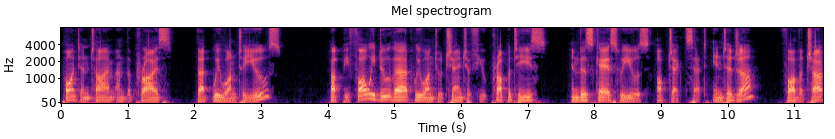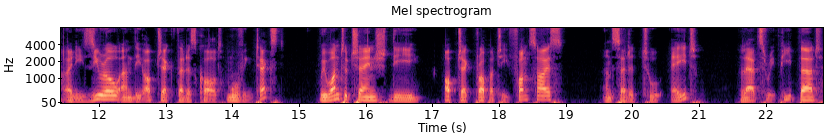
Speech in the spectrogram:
point in time and the price that we want to use. But before we do that, we want to change a few properties. In this case, we use object set integer for the chart ID 0 and the object that is called moving text. We want to change the object property font size and set it to 8. Let's repeat that,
